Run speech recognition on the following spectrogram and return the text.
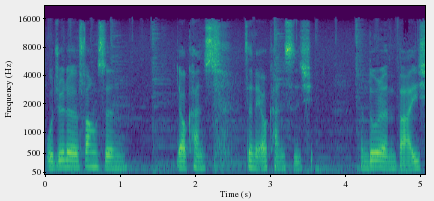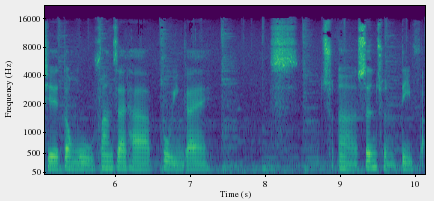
我觉得放生要看，真的要看事情。很多人把一些动物放在它不应该。呃，生存的地方，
